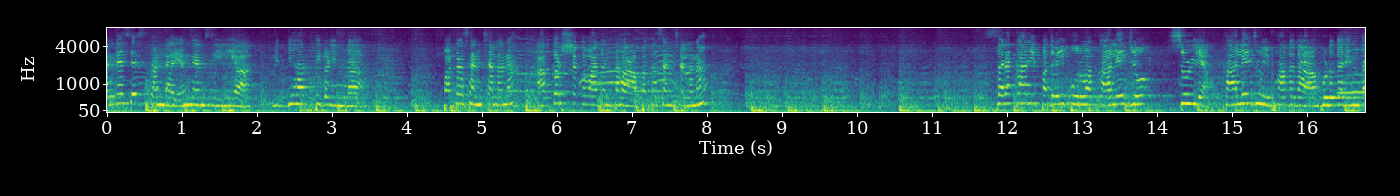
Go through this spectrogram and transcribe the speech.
ಎನ್ಎಸ್ಎಸ್ ತಂಡ, ಎನ್ಎಂಸಿ ಇಲ್ಲಿಯ ವಿದ್ಯಾರ್ಥಿಗಳಿಂದ ಪಥಸಂಚಲನ, ಆಕರ್ಷಕವಾದಂತಹ ಪಥಸಂಚಲನ ಸರಕಾರಿ ಪದವಿ ಪೂರ್ವ ಕಾಲೇಜು ಸುಳ್ಯ ಕಾಲೇಜು ವಿಭಾಗದ ಹುಡುಗರಿಂದ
